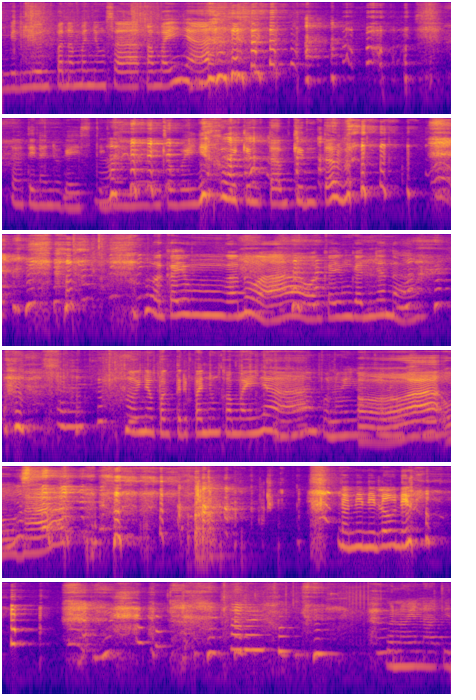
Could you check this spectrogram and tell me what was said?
Milyon pa naman yung sa kamay niya. so, tingnan nyo guys, tingnan nyo yung kamay niya kumikintab-kintab. Huwag kayong ano ah, huwag kayong ganyan ah. Huwag niyong pagtripan yung kamay niya ah. Ayan, punuin natin Oo, ah, cheese. oo, ha? Naninilaw-nilaw. Punuin natin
